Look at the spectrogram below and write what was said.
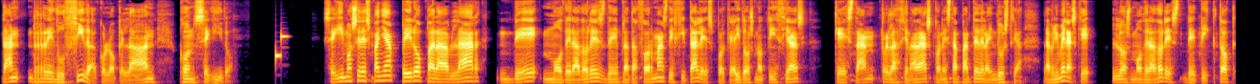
tan reducida con lo que la han conseguido. Seguimos en España, pero para hablar de moderadores de plataformas digitales, porque hay dos noticias que están relacionadas con esta parte de la industria. La primera es que los moderadores de TikTok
